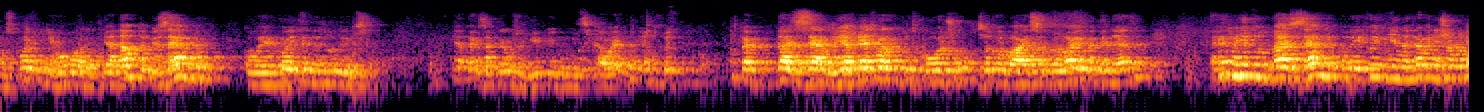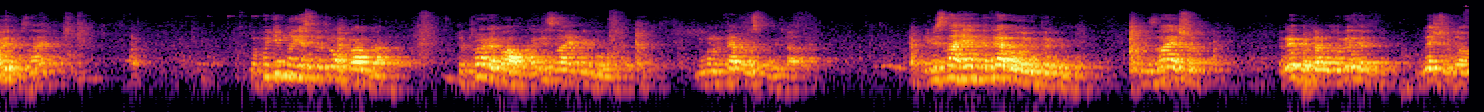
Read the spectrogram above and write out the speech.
Господь мені говорить, я дам тобі землю, коло якої ти не трудився. Я так закрив вже Біблію, думаю, цікаво, як мені Господь так дасть землю. Я п'ять років тут ходжу, добиваюся, вбиваю кабінети. А він мені тут дасть землю, коло якої мені не треба нічого робити, знаєте. Подібно є з Петром, правда. Петро рибалка, він знає рибу. Йому не треба розповідати. І він знає, як не треба ловити рибу. Він знає, що рибу треба ловити ближче до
